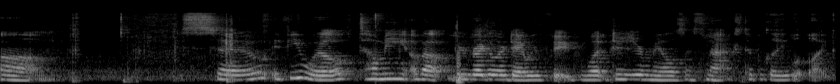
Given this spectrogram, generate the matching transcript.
Um, So, if you will, tell me about your regular day with food. What does your meals and snacks typically look like?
